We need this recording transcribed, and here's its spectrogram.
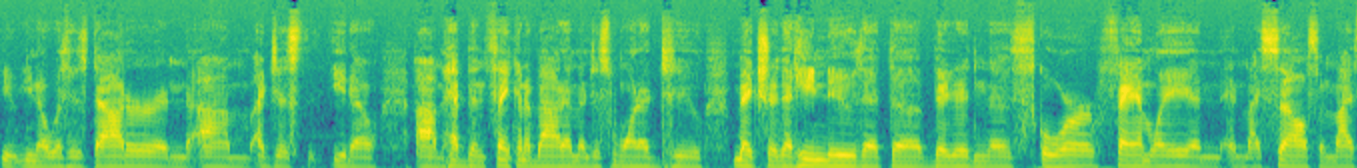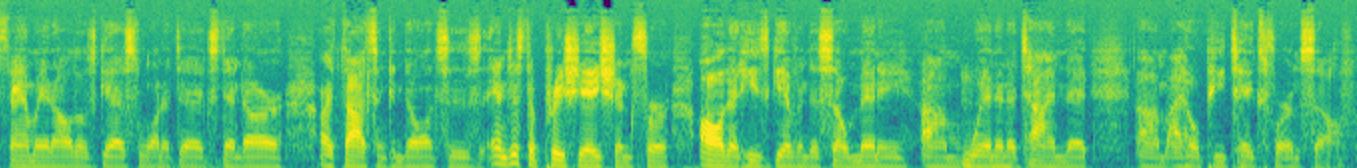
you, you, know, with his daughter, and um, I just, you know, um, have been thinking about him and just wanted to make sure that he knew that the bigger than the score family and and myself and my family and all those guests wanted to extend our, our thoughts and condolences and just appreciation for all that he's given to so many um, mm-hmm. when in a time that um, I hope he takes for himself.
